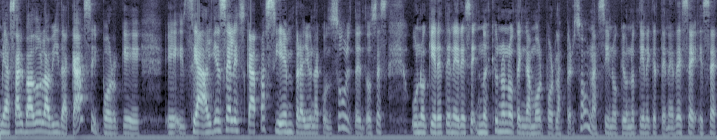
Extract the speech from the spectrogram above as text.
me ha salvado la vida casi porque eh, si a alguien se le escapa, siempre hay una consulta. Entonces, uno quiere tener ese, no es que uno no tenga amor por las personas, sino que uno tiene que tener ese, ese,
